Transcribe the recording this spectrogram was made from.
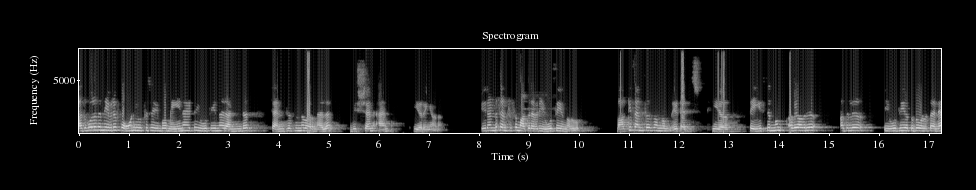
അതുപോലെ തന്നെ ഇവർ ഫോൺ യൂസ് ചെയ്യുമ്പോൾ മെയിൻ ആയിട്ട് യൂസ് ചെയ്യുന്ന രണ്ട് സെൻസസ് എന്ന് പറഞ്ഞാൽ വിഷൻ ആൻഡ് ഹിയറിംഗ് ആണ്. ഈ രണ്ട് സെൻസസ് മാത്രമേ അവർ യൂസ് ചെയ്യുന്നുള്ളൂ. ബാക്കി സെൻസസ് ഒന്നും ഈ ടച്ച് ഹിയർ ടേസ്റ്റ് ഒന്നും അത് അവർ അതിൽ യൂസ് ചെയ്യാത്തത് കൊണ്ട് തന്നെ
